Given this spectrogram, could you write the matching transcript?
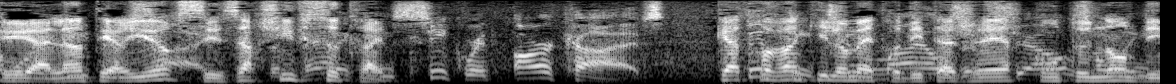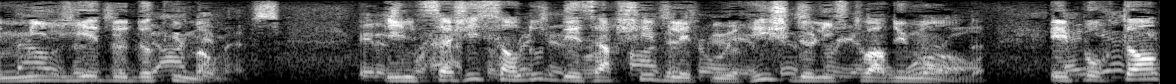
et à l'intérieur ses archives secrètes. 80 km d'étagères contenant des milliers de documents. Il s'agit sans doute des archives les plus riches de l'histoire du monde. Et pourtant,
